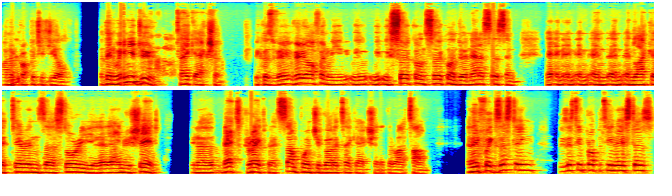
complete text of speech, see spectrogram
on a property deal. But then when you do, take action because very very often we we, we circle and circle and do analysis and and and and and and, and like a Terran's uh, story that Andrew shared, you know that's great, but at some point you've got to take action at the right time. And then for existing existing property investors,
